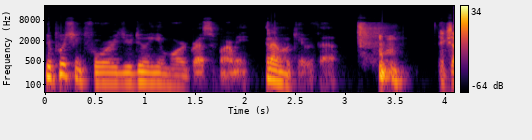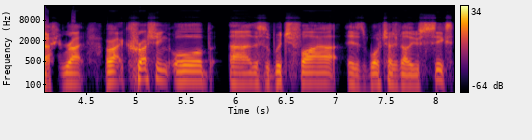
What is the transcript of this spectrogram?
you're pushing forward you're doing a more aggressive army and i'm okay with that Exactly right. All right, Crushing Orb. Uh, this is Witchfire. It is War Charge value 6.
